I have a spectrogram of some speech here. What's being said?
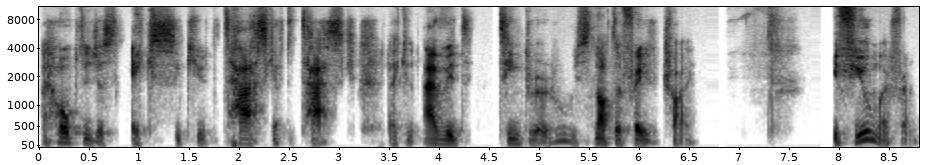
I hope to just execute task after task like an avid tinkerer who is not afraid to try. If you, my friend,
